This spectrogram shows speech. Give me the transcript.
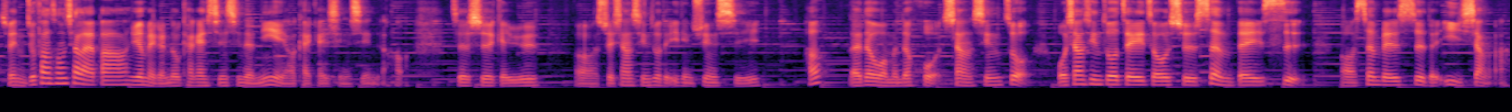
所以你就放松下来吧，因为每个人都开开心心的，你也要开开心心的哈。这是给予呃水象星座的一点讯息。好，来到我们的火象星座，火象星座这一周是圣杯四啊，圣杯四的意象啊，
